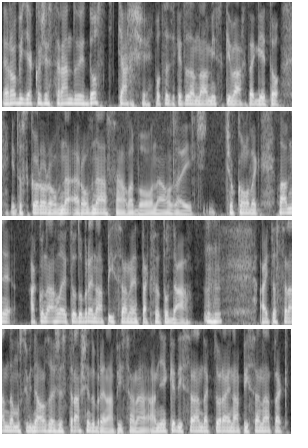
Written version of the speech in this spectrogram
robiť akože srandu je dosť ťažšie. V podstate, keď to dám na misky váh, tak je to, je to skoro rovná, rovná sa, lebo naozaj č- čokoľvek. Hlavne ako náhle je to dobre napísané, tak sa to dá. Uh-huh. Aj tá sranda musí byť naozaj že strašne dobre napísaná. A niekedy sranda, ktorá je napísaná, tak,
